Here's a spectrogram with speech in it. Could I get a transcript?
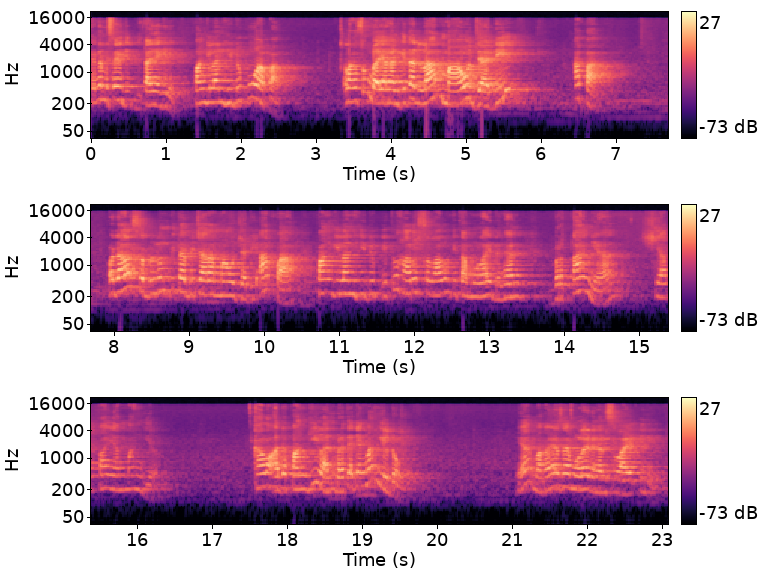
karena misalnya ditanya gini, panggilan hidupmu apa? Langsung bayangan kita adalah mau jadi apa? Padahal sebelum kita bicara mau jadi apa, panggilan hidup itu harus selalu kita mulai dengan bertanya siapa yang manggil. Kalau ada panggilan berarti ada yang manggil dong. Ya, makanya saya mulai dengan slide ini.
